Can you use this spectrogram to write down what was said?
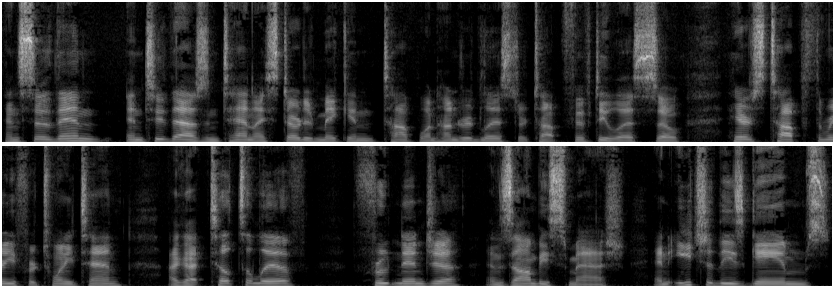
And so then in 2010, I started making top 100 lists or top 50 lists. So here's top three for 2010. I got Tilt to Live, Fruit Ninja, and Zombie Smash. And each of these games,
